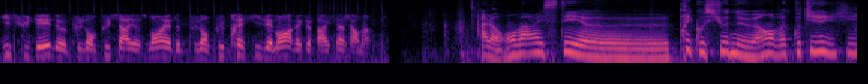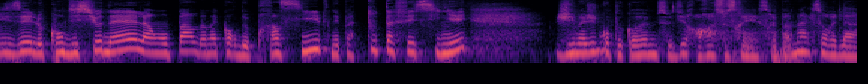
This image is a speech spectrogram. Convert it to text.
discuter de plus en plus sérieusement et de plus en plus précisément avec le Paris Saint-Germain. Alors, on va rester euh, précautionneux. hein. On va continuer d'utiliser le conditionnel. hein. On parle d'un accord de principe, ce n'est pas tout à fait signé. J'imagine qu'on peut quand même se dire, ah, ce serait, ce serait pas mal, ça aurait de la-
